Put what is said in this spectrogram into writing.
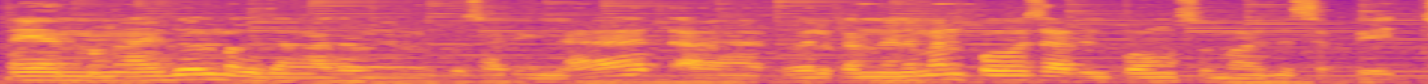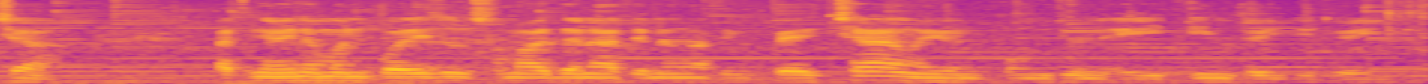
Ayan mga idol, magandang araw naman po sa ating lahat at welcome na naman po sa ating pong sumada sa pecha. At ngayon naman po ay sumada natin ang ating pecha ngayon pong June 18, 2025.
